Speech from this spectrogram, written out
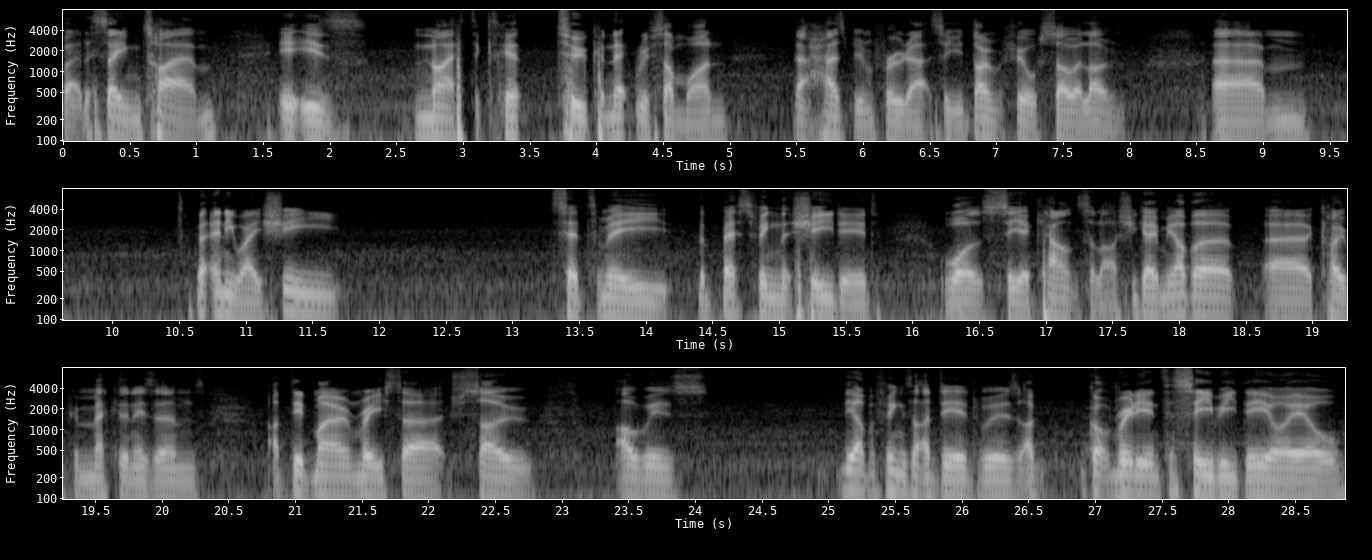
but at the same time, it is nice to to connect with someone that has been through that so you don't feel so alone. Um, but anyway, she said to me the best thing that she did was see a counsellor. She gave me other uh, coping mechanisms. I did my own research. So I was. The other things that I did was I got really into CBD oil.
